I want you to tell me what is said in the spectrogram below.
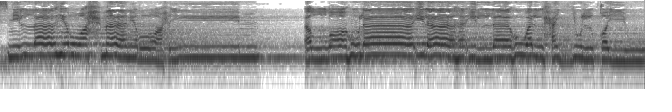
بسم الله الرحمن الرحيم. الله لا إله إلا هو الحي القيوم.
